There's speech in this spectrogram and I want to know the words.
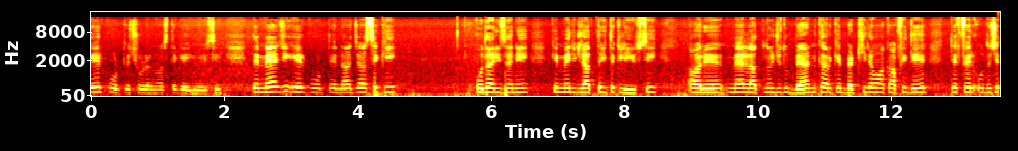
에ਅਰਪੋਰਟ ਤੇ ਛੋੜਨ ਵਾਸਤੇ ਗਈ ਹੋਈ ਸੀ। ਤੇ ਮੈਂ ਜੀ 에ਅਰਪੋਰਟ ਤੇ ਨਾ ਜਾ ਸਕੀ। ਉਹਦਾ ਰੀਜ਼ਨ ਇਹ ਕਿ ਮੇਰੀ ਲੱਤ ਦੀ ਤਕਲੀਫ ਸੀ ਔਰ ਮੈਂ ਲੱਤ ਨੂੰ ਜਦੋਂ ਬੈਂਡ ਕਰਕੇ ਬੈਠੀ ਰਵਾਂ ਕਾਫੀ ਦੇਰ ਤੇ ਫਿਰ ਉਹਦੇ 'ਚ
